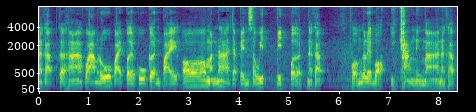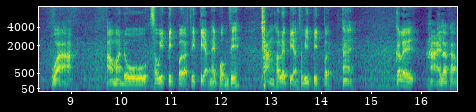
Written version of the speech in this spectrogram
นะครับ ก็หาความรู้ไปเปิด Google ไปอ๋อมันน่าจะเป็นสวิตปิดเปิดนะครับ ผมก็เลยบอกอีกช่างหนึ่งมานะครับ ว่าเอามาดูสวิตปิดเปิดที่เปลี่ยนให้ผมสิช่างเขาเลยเปลี่ยนสวิตปิดเปิดให้ ก็เลยหายแล้วครับ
